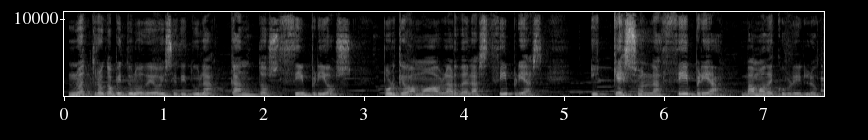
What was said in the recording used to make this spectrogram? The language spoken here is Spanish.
Nuestro capítulo de hoy se titula Cantos Ciprios porque vamos a hablar de las ciprias. ¿Y qué son las ciprias? Vamos a descubrirlo.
